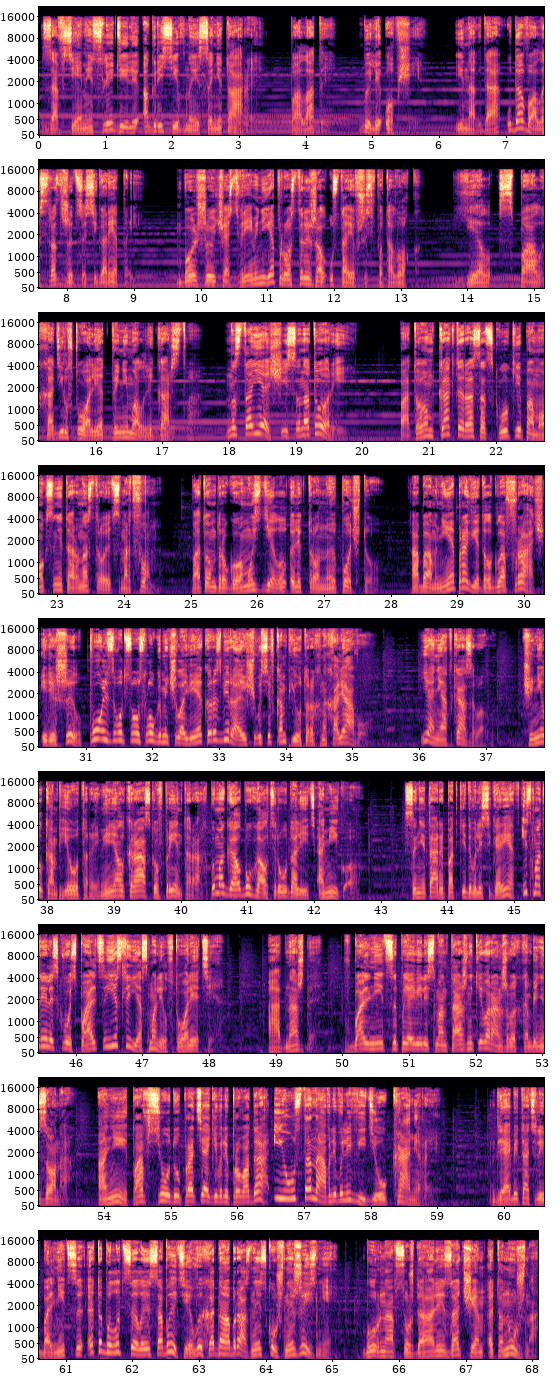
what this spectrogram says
За всеми следили агрессивные санитары. Палаты были общие. Иногда удавалось разжиться сигаретой. Большую часть времени я просто лежал, уставившись в потолок. Ел, спал, ходил в туалет, принимал лекарства. Настоящий санаторий. Потом как-то раз от скуки помог санитару настроить смартфон. Потом другому сделал электронную почту. Обо мне проведал главврач и решил пользоваться услугами человека, разбирающегося в компьютерах на халяву. Я не отказывал. Чинил компьютеры, менял краску в принтерах, помогал бухгалтеру удалить Амиго. Санитары подкидывали сигарет и смотрели сквозь пальцы, если я смолил в туалете. А однажды в больнице появились монтажники в оранжевых комбинезонах. Они повсюду протягивали провода и устанавливали видеокамеры. Для обитателей больницы это было целое событие в их однообразной и скучной жизни. Бурно обсуждали, зачем это нужно.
